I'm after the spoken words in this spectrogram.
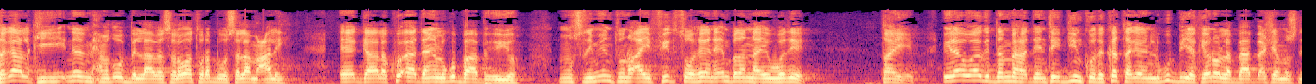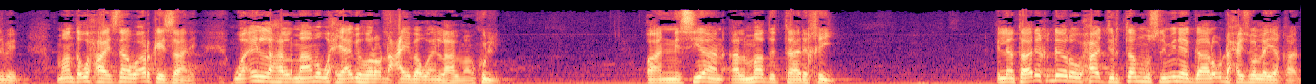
dagaalkii nebi maxamed uu bilaabay salawaatu rabbi wasalaamu calayh ee gaala ku aadan in lagu baabi'iyo muslimiintuna ay fiidtooheene in badanna ay wadeen ayib ilaa waagi dambe haddee intay diinkooda ka tageen lagu biyo keenoo la baaba'shay muslimiin. Maanta waxa haystana waa arkaysaane waa in la halmaamo waxyaabihi horeo dhacayba waa in la halmaamo kulli. Waa nisyaan almaadi taarikhiy ilaan taarikh dheeroo waxaa jirta muslimiin ee gaalo u dhaxaysoo la yaqaan.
